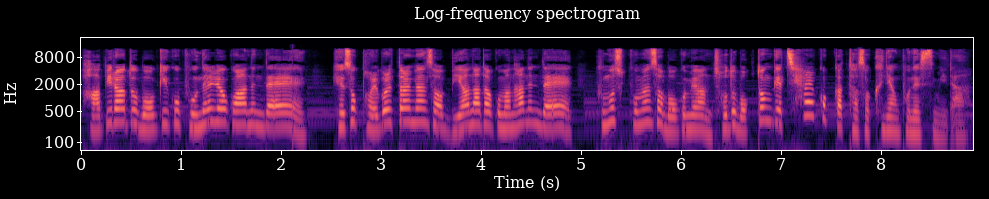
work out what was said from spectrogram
밥이라도 먹이고 보내려고 하는데 계속 벌벌 떨면서 미안하다고만 하는데 그 모습 보면서 먹으면 저도 먹던 게 체할 것 같아서 그냥 보냈습니다.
